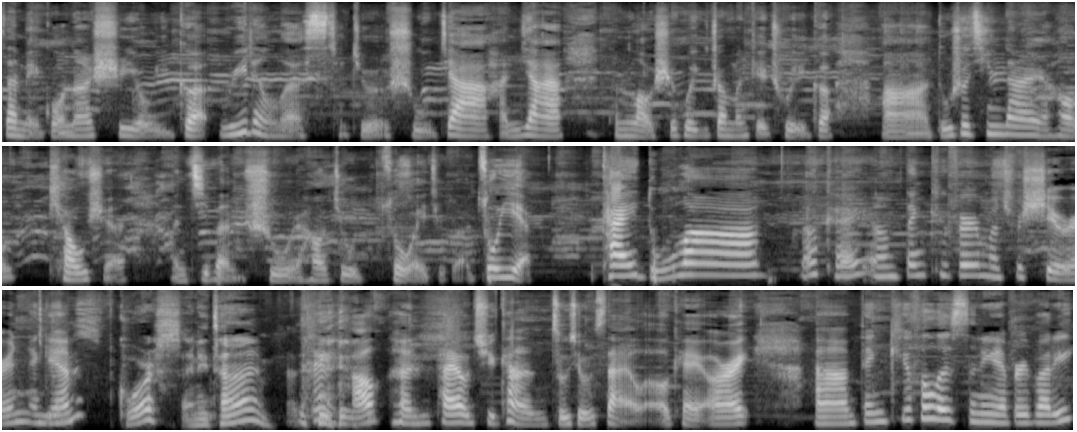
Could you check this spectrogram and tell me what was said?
在美国呢，是有一个 reading list，就是暑假、寒假呀，他们老师会专门给出一个啊、读书清单，然后挑选嗯几本书，然后就作为这个作业。开读啦，OK，嗯、t h a n k you very much for sharing again。 Of course. Anytime. OK，好，他要去看足球赛了。OK，all、right，嗯、t h a n k you for listening, everybody。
